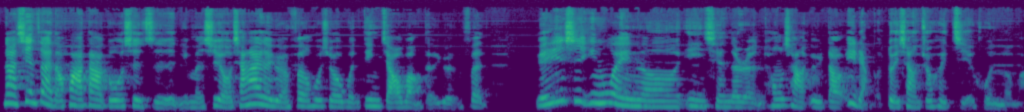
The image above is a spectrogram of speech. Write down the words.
那现在的话，大多是指你们是有相爱的缘分，或是有稳定交往的缘分。原因是因为呢，以前的人通常遇到一两个对象就会结婚了嘛。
